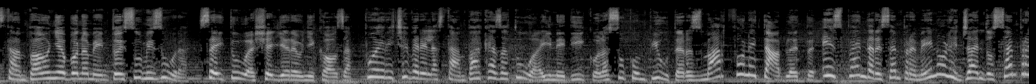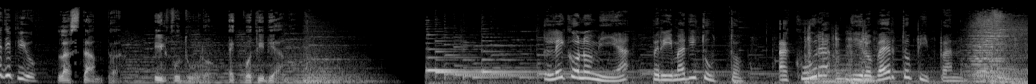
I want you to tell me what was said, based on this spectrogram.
Stampa ogni abbonamento è su misura. Sei tu a scegliere ogni cosa. Puoi ricevere la stampa a casa tua, in edicola, su computer, smartphone e tablet e spendere sempre meno leggendo sempre di più. La stampa. Il futuro è quotidiano. L'economia prima di tutto. A cura di Roberto Pippan.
